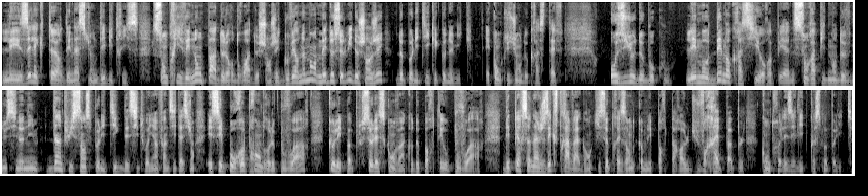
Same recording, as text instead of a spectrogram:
les électeurs des nations débitrices sont privés non pas de leur droit de changer de gouvernement, mais de celui de changer de politique économique. Et conclusion de Krastev, aux yeux de beaucoup, les mots démocratie européenne sont rapidement devenus synonymes d'impuissance politique des citoyens. Fin de citation. Et c'est pour reprendre le pouvoir que les peuples se laissent convaincre de porter au pouvoir des personnages extravagants qui se présentent comme les porte-paroles du vrai peuple contre les élites cosmopolites.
